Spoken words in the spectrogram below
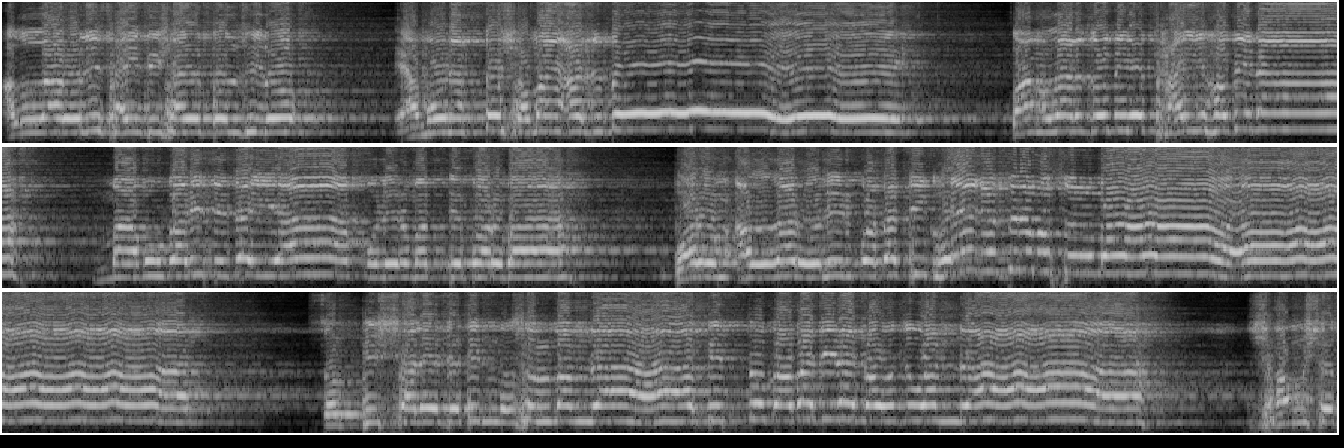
আল্লাহর অলি সাইদি সাহেব বলছিল, এমন একটা সময় আসবে, বাংলার জমিনে ঠাই হবে না। মামু বাড়িতে যাইয়া কুলের মধ্যে পড়বা। বরং আল্লাহর অলির কথা ঠিক হয়ে গেছে মুসলমান। চব্বিশ সালে যেদিন মুসলমানরা, বৃদ্ধ বাবাজিরা নৌজওয়ানরা সংসদ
